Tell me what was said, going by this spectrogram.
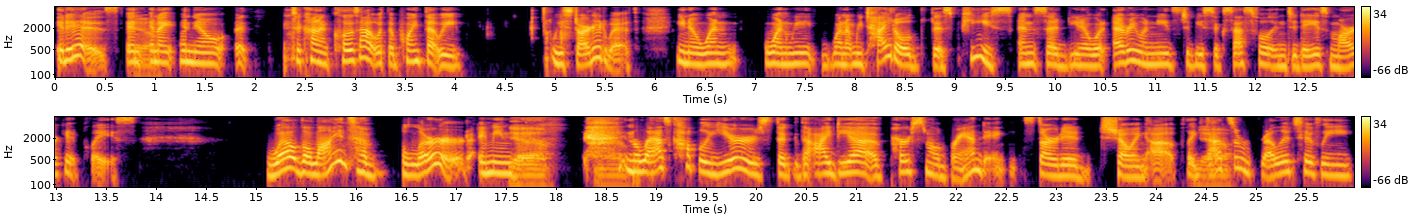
it is and yeah. and i and you know uh, to kind of close out with the point that we we started with you know when when we when we titled this piece and said you know what everyone needs to be successful in today's marketplace well, the lines have blurred. I mean, yeah. In the last couple of years the the idea of personal branding started showing up like yeah. that's a relatively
